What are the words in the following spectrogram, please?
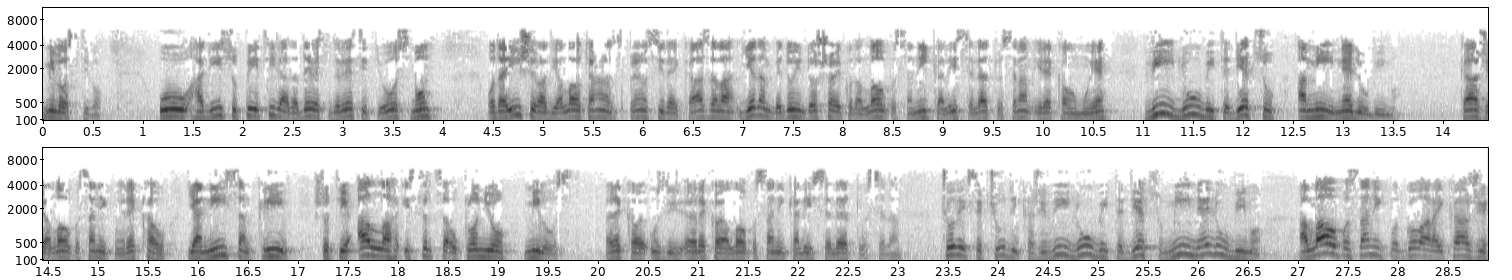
milostivo. U hadisu 5998. od Aiši radi Allahu prenosi da je kazala, jedan beduin došao je kod Allahu poslanika ali se letu selam i rekao mu je, vi ljubite djecu, a mi ne ljubimo. Kaže Allahu poslanik mu je rekao, ja nisam kriv što ti je Allah iz srca uklonio milost. Rekao je, rekao je Allah poslanik ali se letu selam. Čovjek se čudi, kaže, vi ljubite djecu, mi ne ljubimo. Allah poslanik odgovara i kaže,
